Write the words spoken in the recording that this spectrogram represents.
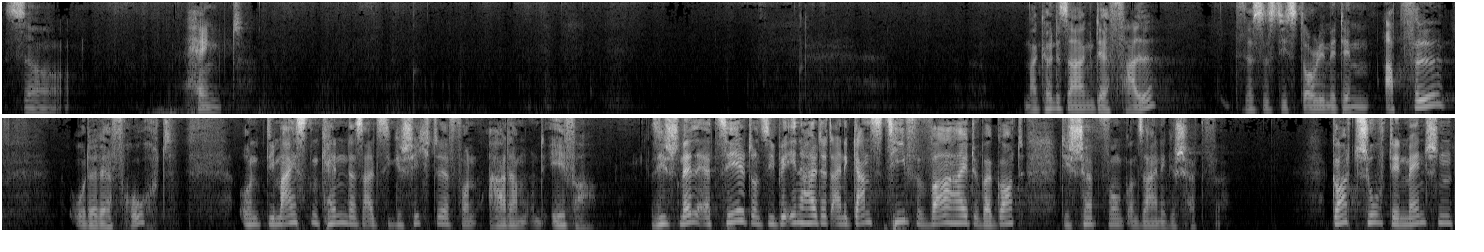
So, hängt. Man könnte sagen, der Fall das ist die Story mit dem Apfel oder der Frucht. Und die meisten kennen das als die Geschichte von Adam und Eva. Sie ist schnell erzählt und sie beinhaltet eine ganz tiefe Wahrheit über Gott, die Schöpfung und seine Geschöpfe. Gott schuf den Menschen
